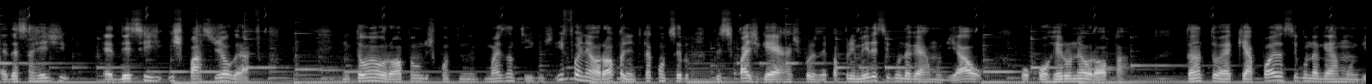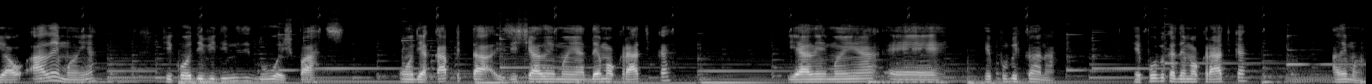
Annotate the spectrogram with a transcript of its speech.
é dessa região, é desse espaço geográfico. Então a Europa é um dos continentes mais antigos. E foi na Europa, gente, que aconteceram principais guerras, por exemplo, a Primeira e Segunda Guerra Mundial ocorreram na Europa. Tanto é que após a Segunda Guerra Mundial, a Alemanha ficou dividida em duas partes, onde a capital existe a Alemanha democrática e a Alemanha é, republicana, República Democrática Alemã.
